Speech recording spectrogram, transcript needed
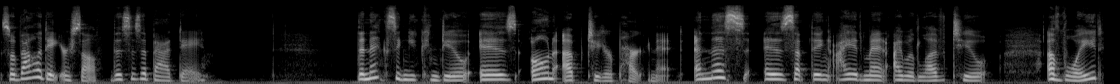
So validate yourself. This is a bad day the next thing you can do is own up to your part in it. And this is something I admit I would love to avoid.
